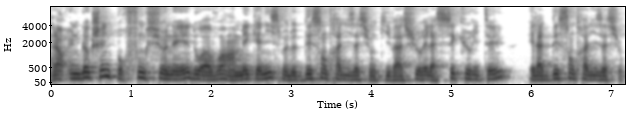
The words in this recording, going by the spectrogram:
Alors, une blockchain, pour fonctionner, doit avoir un mécanisme de décentralisation qui va assurer la sécurité et la décentralisation.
